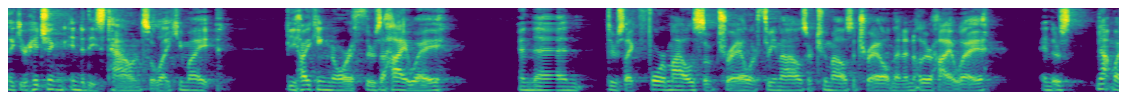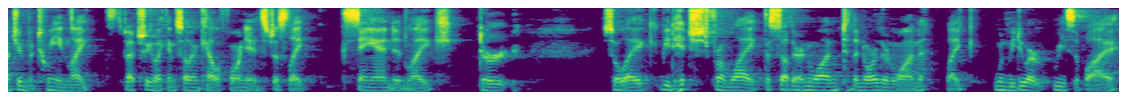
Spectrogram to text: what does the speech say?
like you're hitching into these towns, so like you might be hiking north. There's a highway, and then there's like four miles of trail or three miles or two miles of trail and then another highway and there's not much in between like especially like in southern california it's just like sand and like dirt so like we'd hitch from like the southern one to the northern one like when we do our resupply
